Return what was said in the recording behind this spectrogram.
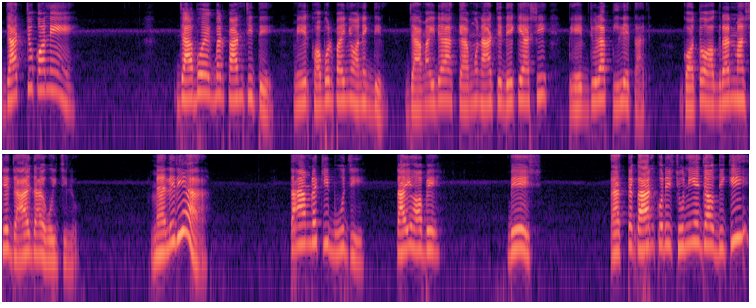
যাচ্ছ কনে? যাব একবার পাঞ্চিতে মেয়ের খবর পাইনি অনেক দিন জামাইরা কেমন আছে দেখে আসি, পেট জোড়া পিলে তার। গত অগ্রাণ মাসে যায় যায় হয়েছিল ম্যালেরিয়া? তা আমরা কি বুঝি? তাই হবে। বেশ, একটা গান করে শুনিয়ে যাও দিকি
